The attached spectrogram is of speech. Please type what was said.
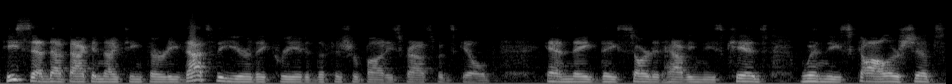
He said that back in 1930. That's the year they created the Fisher Bodies Craftsmen's Guild and they they started having these kids win these scholarships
